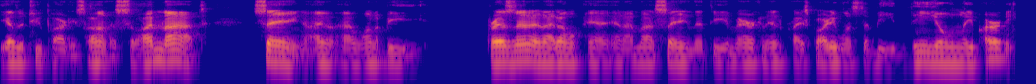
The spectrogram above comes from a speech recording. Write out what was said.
the other two parties honest. So I'm not saying I, I want to be president, and I don't, and, and I'm not saying that the American Enterprise Party wants to be the only party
